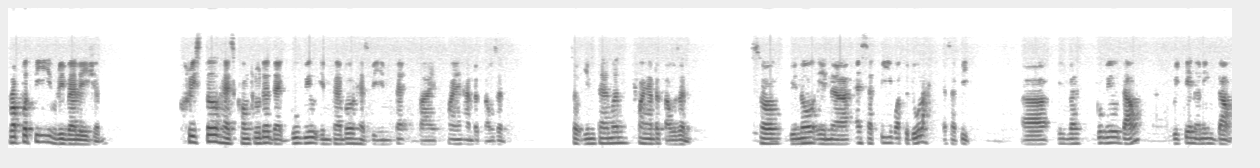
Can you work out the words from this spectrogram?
property revaluation, Crystal has concluded that goodwill Pebble has been impaired by 500,000. So impairment 500,000. So we know in uh, SFP what to do lah, SFP. Uh, invest goodwill down, retain earning down.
